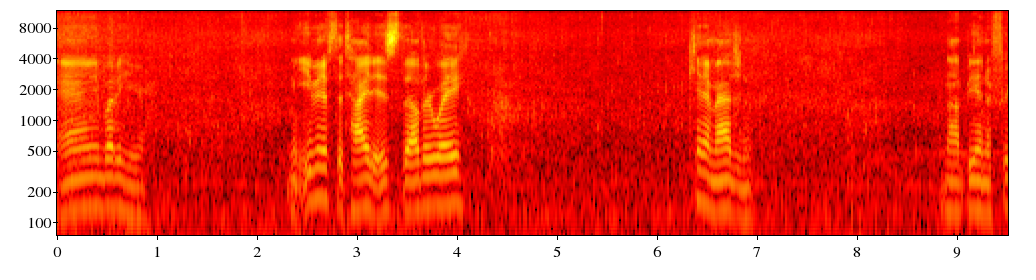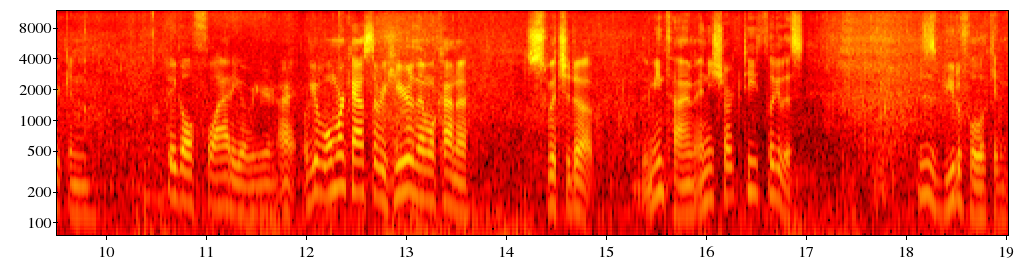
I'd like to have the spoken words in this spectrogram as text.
anybody here? I mean, even if the tide is the other way, I can't imagine not being a freaking big old flatty over here. All right, we'll give one more cast over here and then we'll kind of switch it up. In the meantime, any shark teeth? Look at this. This is beautiful looking.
